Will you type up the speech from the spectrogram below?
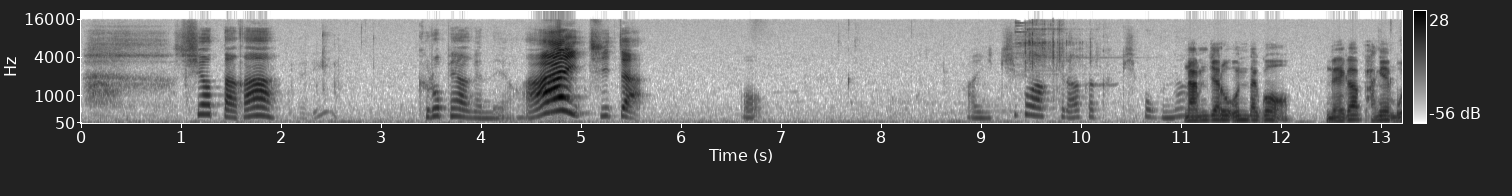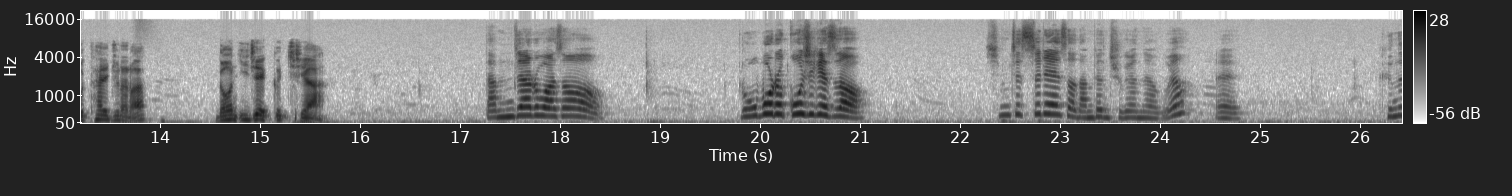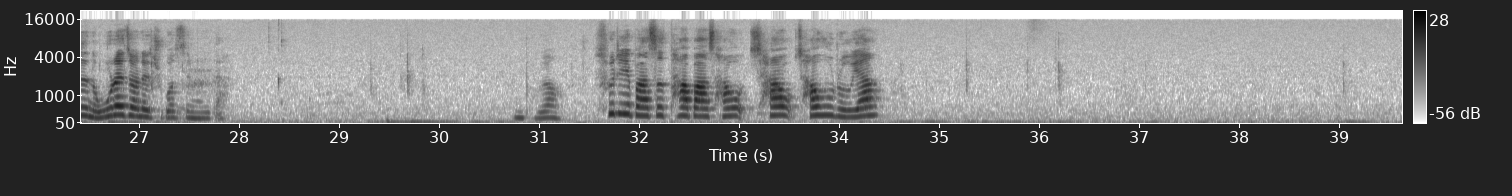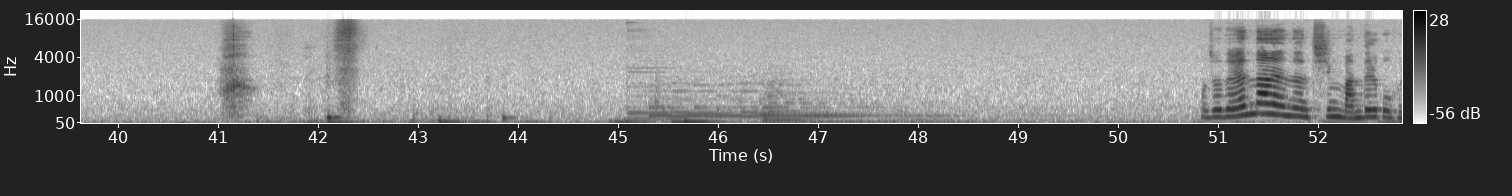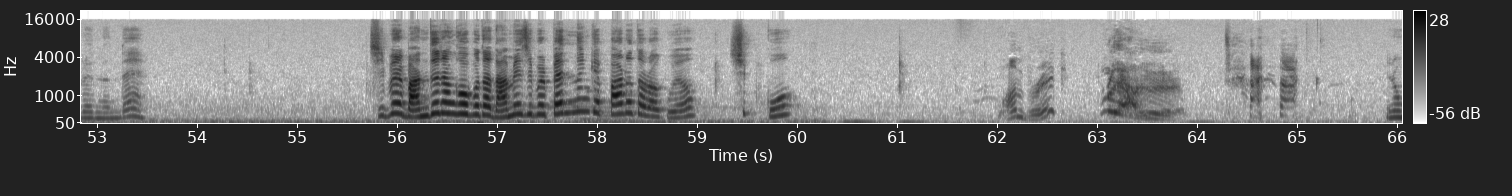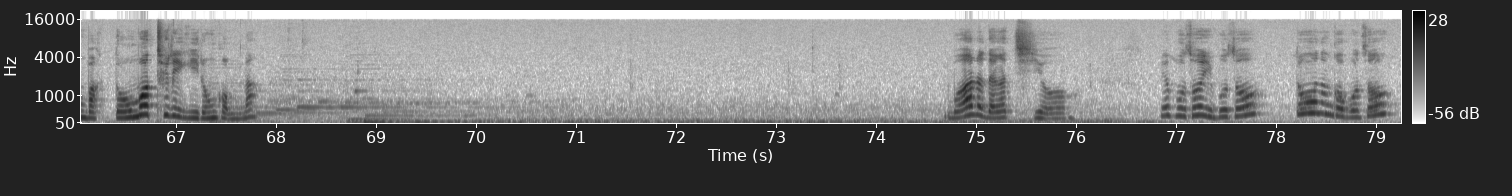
하, 쉬었다가 그룹 해야겠네요. 아이 진짜. 어. 아 이 키보 악기라 아까 그 키보구나. 남자로 온다고 내가 방해 못할 줄 알아? 넌 이제 끝이야. 남자로 와서 로보를 꼬시겠어. 심지어 3에서 남편 죽였냐고요? 예. 그는 오래전에 죽었습니다. 뭐야? 수리바스 타바 사우, 샤우, 샤우루야? 어, 저도 옛날에는 집 만들고 그랬는데 집을 만드는 것보다 남의 집을 뺏는 게 빠르더라고요. 쉽고. Brick? 이런 막 넘어뜨리기 이런 거 없나? 뭐하러 내가 지어? 얘 보소 이 보소 또 오는 거 보소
